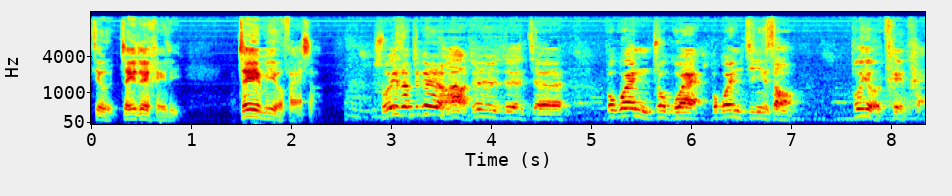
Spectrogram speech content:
就栽在海里，再也没有翻上。所以说这个人啊，这这这，不管你做官，不管你经商，不要太贪。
